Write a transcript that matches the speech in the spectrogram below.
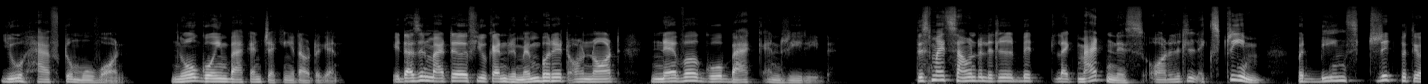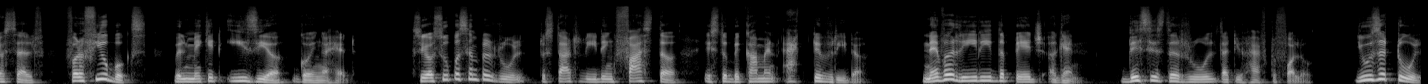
you have to move on. No going back and checking it out again. It doesn't matter if you can remember it or not, never go back and reread. This might sound a little bit like madness or a little extreme, but being strict with yourself for a few books will make it easier going ahead. So, your super simple rule to start reading faster is to become an active reader. Never reread the page again. This is the rule that you have to follow. Use a tool.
